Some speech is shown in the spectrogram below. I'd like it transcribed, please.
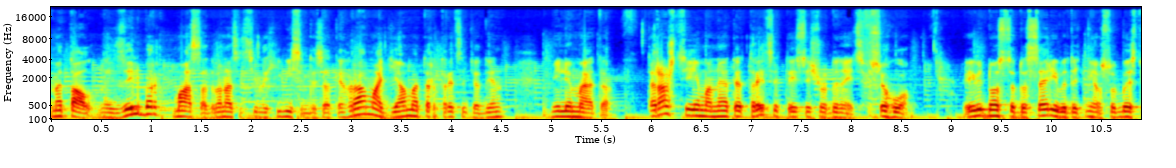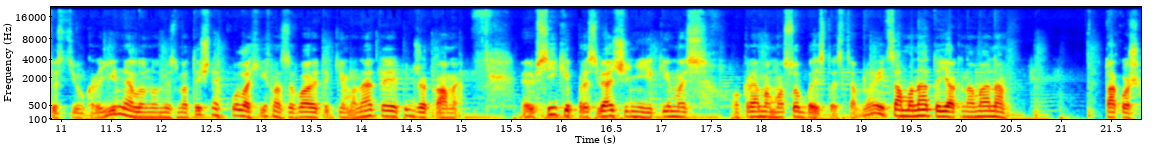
метал Нейзильбер, маса 12,8 грама, діаметр 31 мм. Тираж цієї монети 30 тисяч одиниць всього. І відноситься до серії видатні особистості України, але в нумізматичних колах їх називають такі монети піджаками. Е, Всі, які присвячені якимось окремим особистостям. Ну і ця монета, як на мене, також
